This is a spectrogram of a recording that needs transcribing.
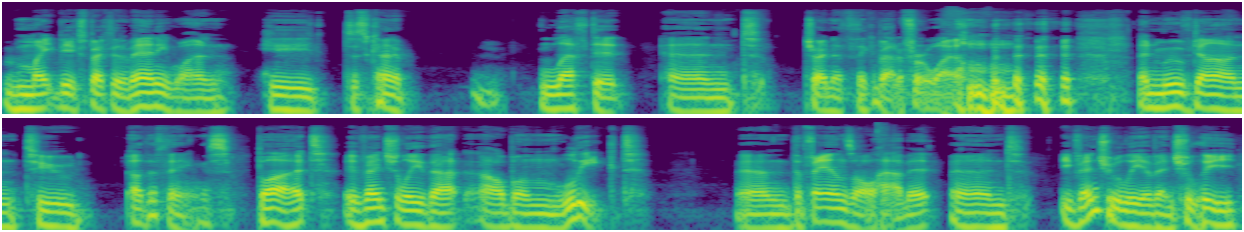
might be expected of anyone, he just kind of left it and tried not to think about it for a while and moved on to other things. But eventually, that album leaked, and the fans all have it. And eventually, eventually,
